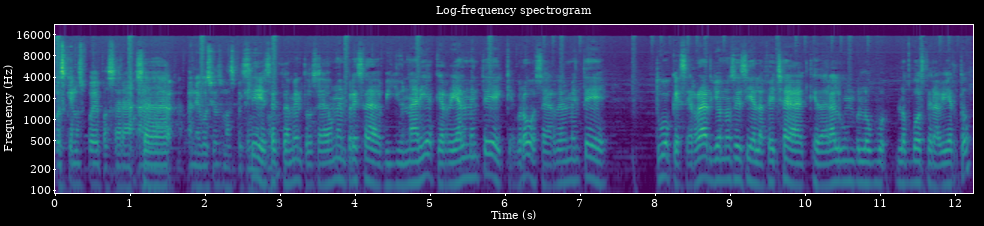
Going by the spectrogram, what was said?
pues qué nos puede pasar a, a, negocios más pequeños. Sí, exactamente. O sea, una empresa billonaria que realmente quebró, o sea, realmente tuvo que cerrar. Yo no sé si a la fecha quedará algún blockbuster abierto,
